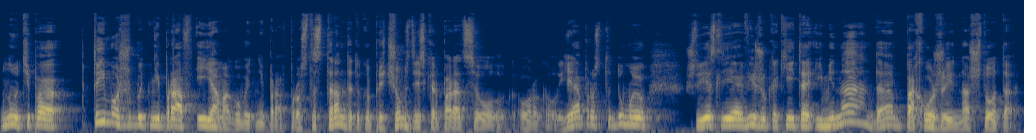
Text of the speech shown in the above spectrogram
ну, типа, ты можешь быть неправ, и я могу быть неправ. Просто странно, ты такой, при чем здесь корпорация Oracle? Я просто думаю, что если я вижу какие-то имена, да, похожие на что-то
